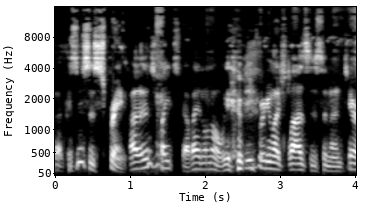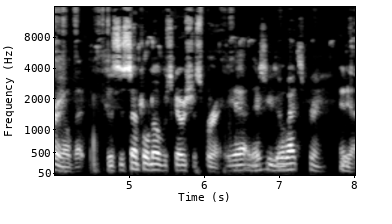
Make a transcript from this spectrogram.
uh, because this is spring. Oh, this is white stuff. I don't know. We, we pretty much lost this in Ontario, but This is Central Nova Scotia Spring. yeah, This is a wet spring. And Yeah.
